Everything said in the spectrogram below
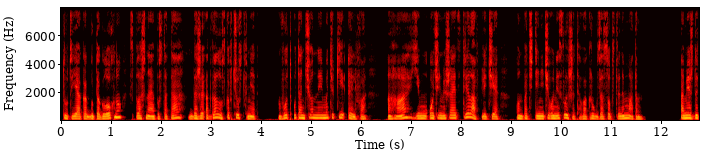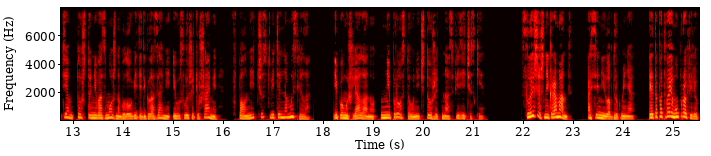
Тут я как будто глохну, сплошная пустота, даже отголосков чувств нет. Вот утонченные матюки эльфа. Ага, ему очень мешает стрела в плече. Он почти ничего не слышит вокруг за собственным матом. А между тем, то, что невозможно было увидеть глазами и услышать ушами, вполне чувствительно мыслило. И помышляло оно не просто уничтожить нас физически. «Слышишь, некромант?» — осенило вдруг меня. «Это по твоему профилю.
